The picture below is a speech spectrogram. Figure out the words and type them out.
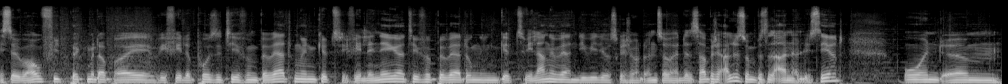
ist da überhaupt Feedback mit dabei, wie viele positive Bewertungen gibt es, wie viele negative Bewertungen gibt es, wie lange werden die Videos geschaut und so weiter. Das habe ich alles so ein bisschen analysiert und ähm,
